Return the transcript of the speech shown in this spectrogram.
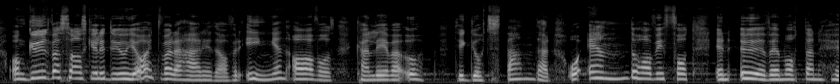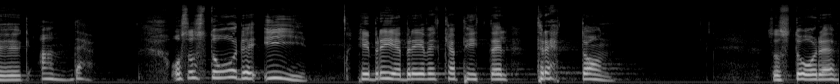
Om Gud var sån skulle du och jag inte vara här idag, för ingen av oss kan leva upp till Guds standard. Och ändå har vi fått en övermåttan hög ande. Och så står det i Hebreerbrevet kapitel 13, så står det,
